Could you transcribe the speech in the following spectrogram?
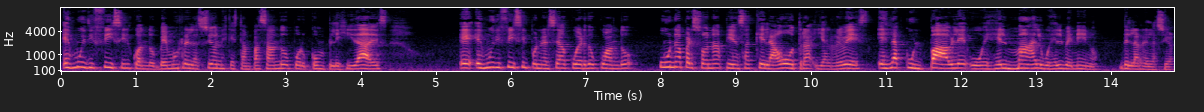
es muy difícil cuando vemos relaciones que están pasando por complejidades. Eh, es muy difícil ponerse de acuerdo cuando una persona piensa que la otra, y al revés, es la culpable o es el mal o es el veneno de la relación.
